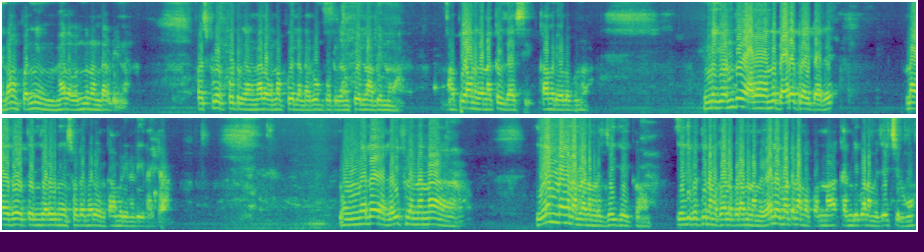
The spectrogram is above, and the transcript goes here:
எல்லாம் பண்ணி மேலே வந்துடண்டா அப்படின்னு. ஃபர்ஸ்ட் ஃப்ளோர் போட்டிருக்காங்க மேலே ஒன்றா போயிடலாம்டா ரூம் போட்டிருக்காங்க போயிடலாம் அப்படின்னுவான். அப்பயும் அவனுக்கு நக்கல் ஜாஸ்தி காமெடி எவ்வளோ பண்ணுவான். இன்னைக்கு வந்து அவன் வந்து டைரக்டர் ஆயிட்டாரு. நான் ஏதோ தெரிஞ்ச அளவுக்கு நீங்க சொல்ற மாதிரி ஒரு காமெடி நடிகர் ஆயிட்டான். உண்மையில லைஃப்ல என்னன்னா ஏன் தாங்க நம்மளை நம்மளை ஜெயிக்க வைக்கும்? எதை பத்தி நம்ம கவலைப்படாம நம்ம வேலையை மட்டும் நம்ம பண்ணா கண்டிப்பா நம்ம ஜெயிச்சிருவோம்.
